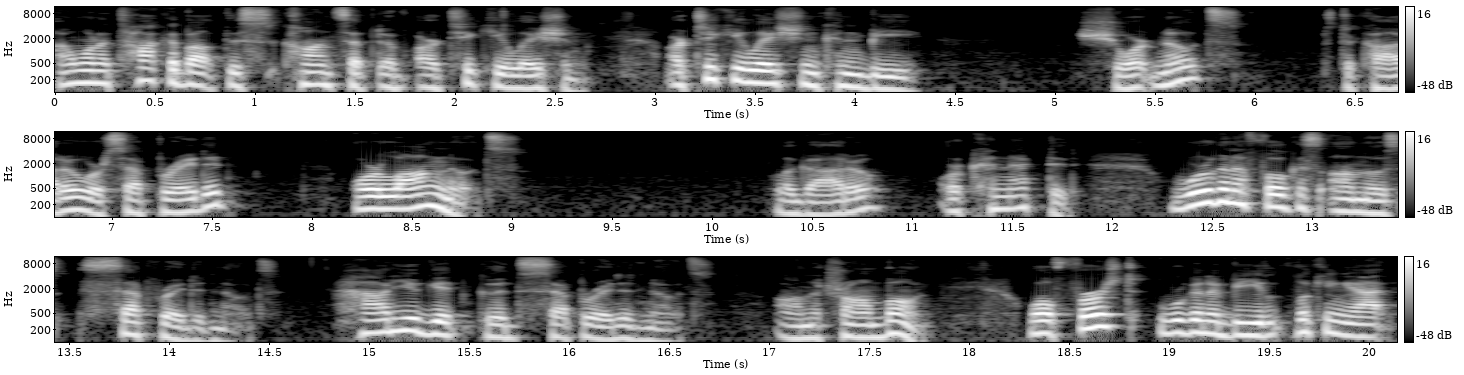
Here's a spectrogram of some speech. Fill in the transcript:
I want to talk about this concept of articulation. Articulation can be short notes, staccato or separated, or long notes, legato or connected. We're going to focus on those separated notes. How do you get good separated notes on the trombone? Well, first we're going to be looking at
